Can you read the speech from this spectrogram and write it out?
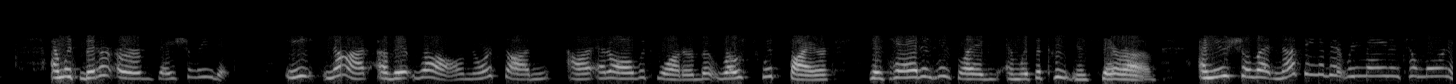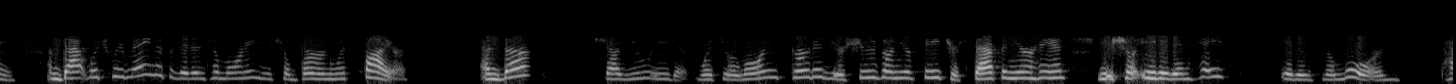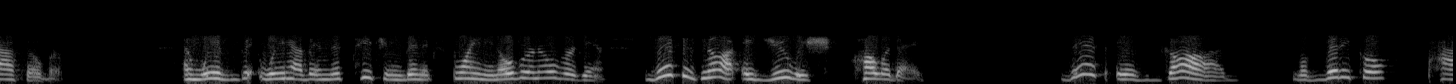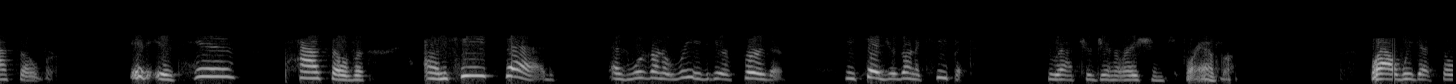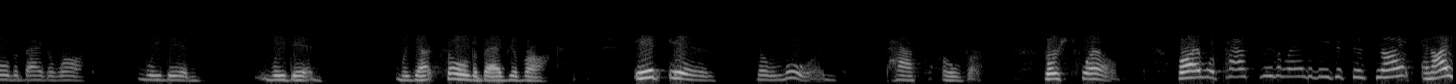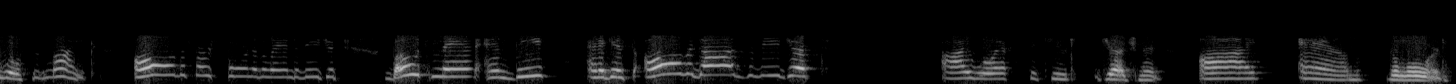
And with bitter herbs they shall eat it. Eat not of it raw, nor sodden uh, at all with water, but roast with fire his head and his legs, and with the purtenance thereof. And you shall let nothing of it remain until morning. And that which remaineth of it until morning you shall burn with fire. And thus shall you eat it, with your loins girded, your shoes on your feet, your staff in your hand. You shall eat it in haste. It is the Lord's Passover. And we've, we have in this teaching been explaining over and over again, this is not a Jewish holiday. This is God's Levitical Passover. It is his Passover. And he said, as we're going to read here further, he said you're going to keep it throughout your generations forever. Well, we got sold a bag of rocks. We did we did. We got sold a bag of rocks. It is the Lord's Passover. Verse 12. For I will pass through the land of Egypt this night, and I will smite all the firstborn of the land of Egypt, both man and beast, and against all the gods of Egypt I will execute judgment. I am the Lord.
